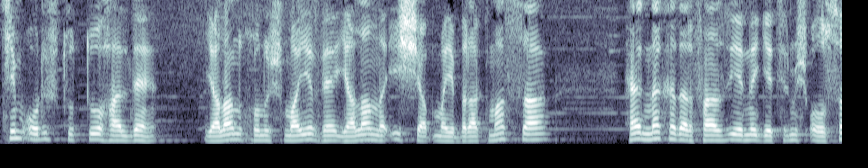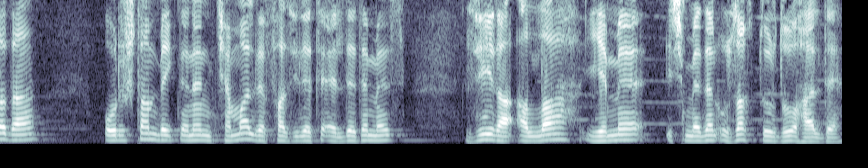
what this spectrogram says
Kim oruç tuttuğu halde yalan konuşmayı ve yalanla iş yapmayı bırakmazsa her ne kadar farzı yerine getirmiş olsa da oruçtan beklenen kemal ve fazileti elde edemez. Zira Allah yeme içmeden uzak durduğu halde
